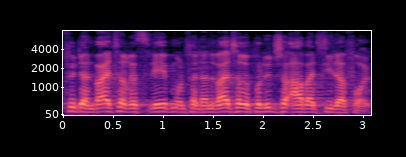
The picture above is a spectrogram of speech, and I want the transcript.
für dein weiteres Leben und für deine weitere politische Arbeit viel Erfolg.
